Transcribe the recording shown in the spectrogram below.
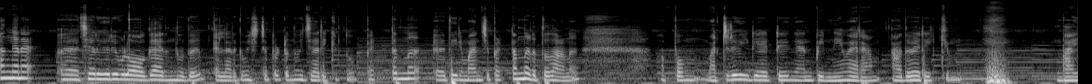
അങ്ങനെ ചെറിയൊരു വ്ളോഗായിരുന്നു ഇത്. എല്ലാവർക്കും ഇഷ്ടപ്പെട്ടു എന്ന് വിചാരിക്കുന്നു. പെട്ടെന്ന് തീരുമാനിച്ച് പെട്ടെന്ന് എടുത്തതാണ്. അപ്പം മറ്റൊരു വീഡിയോ ആയിട്ട് ഞാൻ പിന്നെയും വരാം. അതുവരേക്കും. ബൈ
